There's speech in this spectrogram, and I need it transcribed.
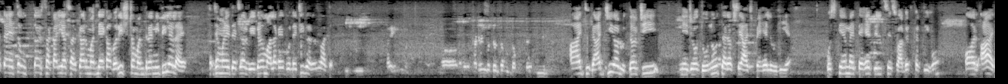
आता याचं उत्तर सकाळी या सरकारमधल्या एका वरिष्ठ मंत्र्यांनी दिलेलं आहे. त्याच्यामुळे त्याच्यावर वेगळं मला काही बोलायची गरज वाटत नाही. आज राज्य और उद्धव जी ने जो दोनों तरफ से आज पहल हुई है उसके मैं तहे दिल से स्वागत करती हूँ। और आज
